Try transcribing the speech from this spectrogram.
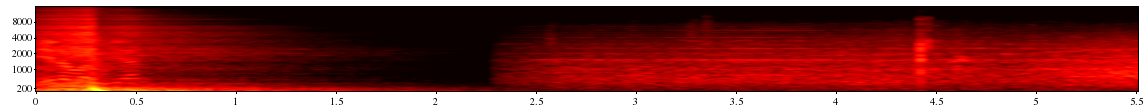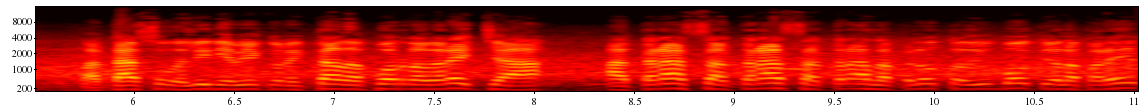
Viene a. Batazo de línea bien conectada por la derecha. Atrás, atrás, atrás. La pelota de un bote a la pared.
